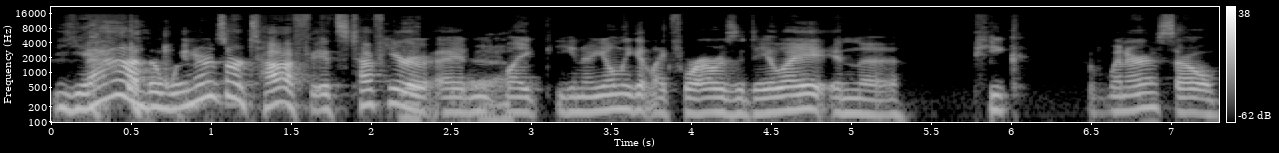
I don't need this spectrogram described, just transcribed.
Yeah, the winters are tough. It's tough here. Yeah. And like, you know, you only get like four hours of daylight in the peak of winter. So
